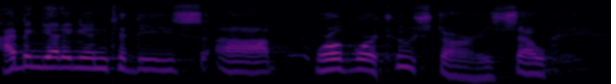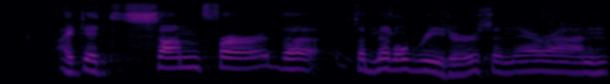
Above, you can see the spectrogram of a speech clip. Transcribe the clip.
I've been getting into these uh, World War II stories. So I did some for the, the middle readers, and they're on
